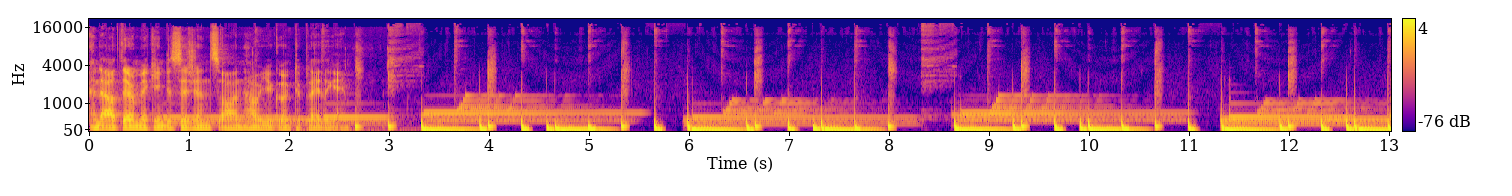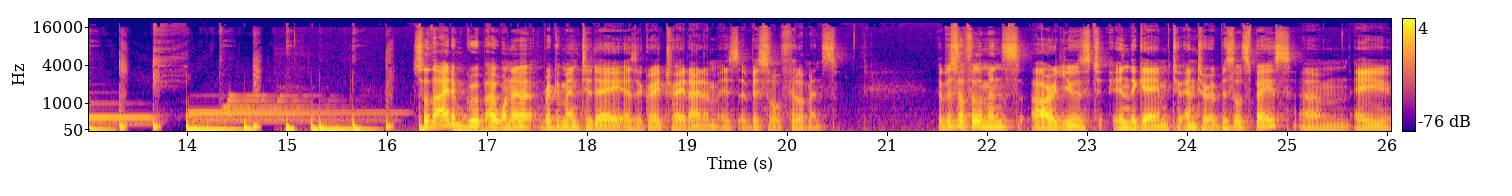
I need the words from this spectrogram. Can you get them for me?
and out there making decisions on how you're going to play the game. So, the item group I want to recommend today as a great trade item is Abyssal Filaments. Abyssal filaments are used in the game to enter abyssal space, um, a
